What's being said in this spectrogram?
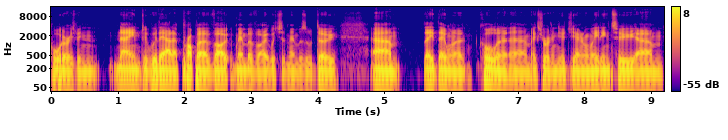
Korda has been named without a proper vote, member vote, which the members will do. Um, they they want to call an um, extraordinary general meeting to um,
